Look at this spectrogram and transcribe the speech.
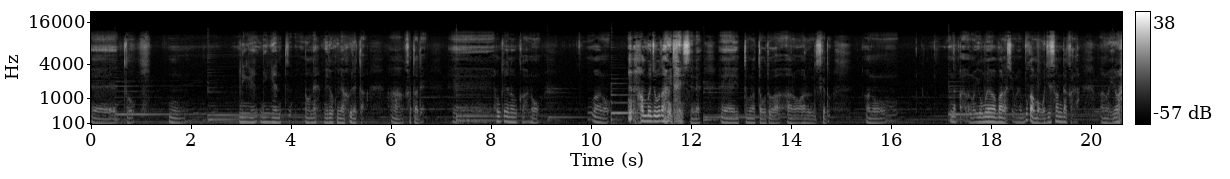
えー、っと、うん、人間人間のね魅力にあふれたあ方で、えー、本当になんかあのまああの 半分冗談みたいにしてね、えー、言ってもらったことがあのあるんですけどあのなんかあのよもや話をね僕はもうおじさんだからあのいろんな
